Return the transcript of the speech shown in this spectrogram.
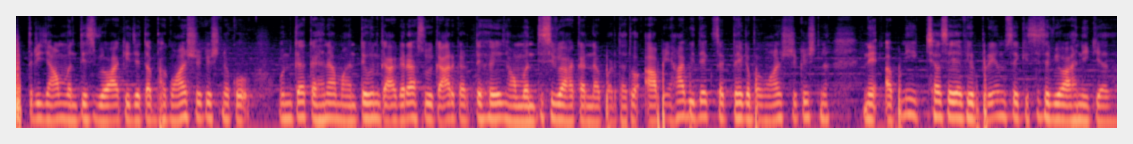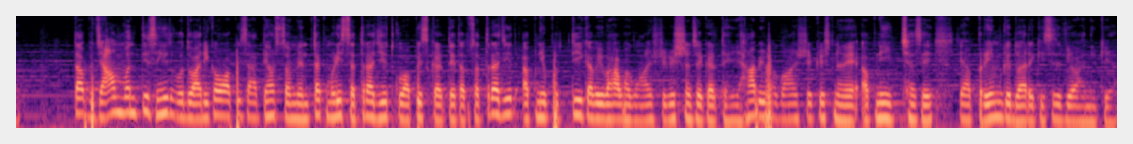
पुत्री जामवंती से विवाह कीजिए। तब भगवान श्री कृष्ण को उनका कहना मानते हुए, उनका आग्रह स्वीकार करते हुए जामवंती से विवाह करना पड़ता तो आप यहाँ भी देख सकते हैं कि भगवान श्री कृष्ण ने अपनी इच्छा से या फिर प्रेम से किसी से विवाह नहीं किया था। तब जामवंती सहित वो द्वारिका वापस आते हैं और समयंतक मणि सत्राजीत को वापस करते हैं। तब सत्रहजीत अपनी पुत्री का विवाह भगवान श्री कृष्ण से करते हैं। यहाँ भी भगवान श्री कृष्ण ने अपनी इच्छा से या प्रेम के द्वारा किसी से विवाह नहीं किया।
